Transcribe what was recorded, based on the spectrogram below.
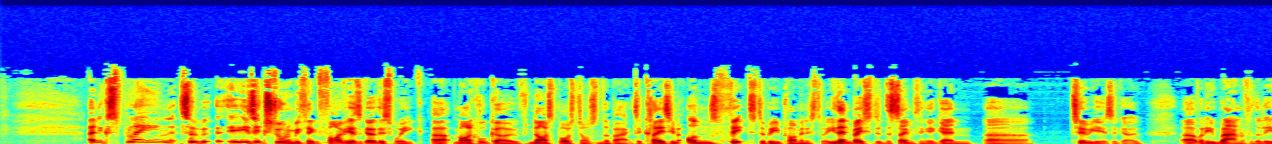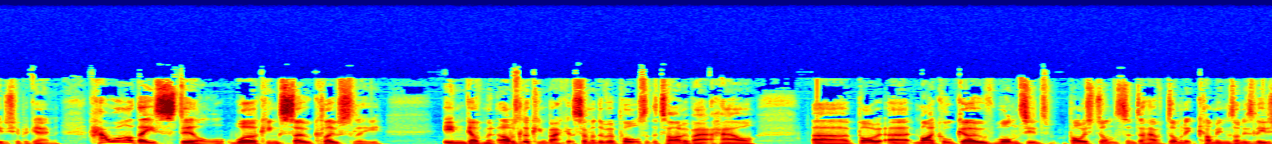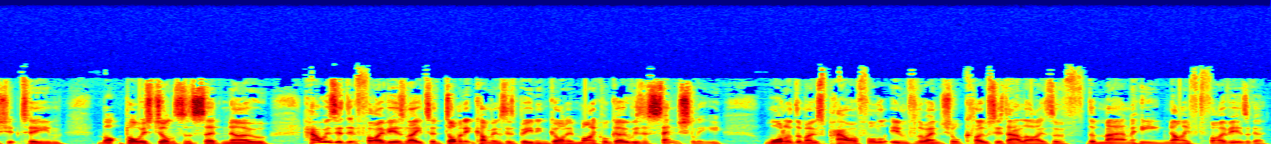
And explain. So it is extraordinary. We think five years ago this week, uh, Michael Gove, nice Boris Johnson the back, declares him unfit to be prime minister. He then basically did the same thing again uh, two years ago uh, when he ran for the leadership again. How are they still working so closely in government? And I was looking back at some of the reports at the time about how. Uh, Bo- uh, Michael Gove wanted Boris Johnson to have Dominic Cummings on his leadership team. Boris Johnson said no. How is it that five years later, Dominic Cummings has been and gone, and Michael Gove is essentially one of the most powerful, influential, closest allies of the man he knifed five years ago?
